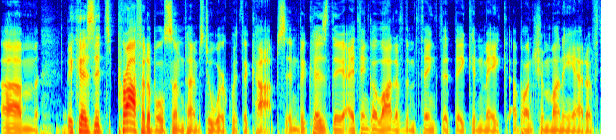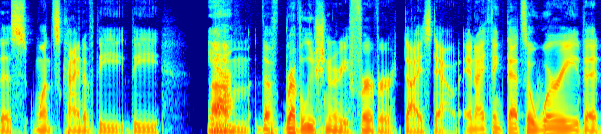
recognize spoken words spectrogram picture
um because it's profitable sometimes to work with the cops and because they i think a lot of them think that they can make a bunch of money out of this once kind of the the Yeah. um, the revolutionary fervor dies down. And I think that's a worry that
